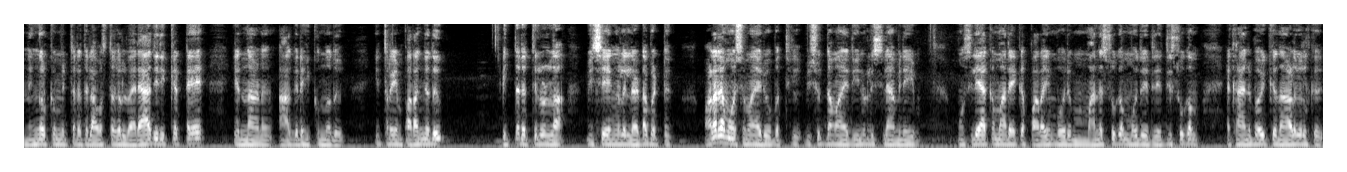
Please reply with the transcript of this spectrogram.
നിങ്ങൾക്കും ഇത്തരത്തിൽ അവസ്ഥകൾ വരാതിരിക്കട്ടെ എന്നാണ് ആഗ്രഹിക്കുന്നത്. ഇത്രയും പറഞ്ഞത് ഇത്തരത്തിലുള്ള വിഷയങ്ങളിൽ ഇടപെട്ട് വളരെ മോശമായ രൂപത്തിൽ വിശുദ്ധമായ ദീനുൽ ഇസ്ലാമിനെയും മുസ്ലിയാക്കന്മാരെയൊക്കെ പറയുമ്പോൾ ഒരു മനസുഖം ഒരു രതിസുഖം ഒക്കെ അനുഭവിക്കുന്ന ആളുകൾക്ക്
